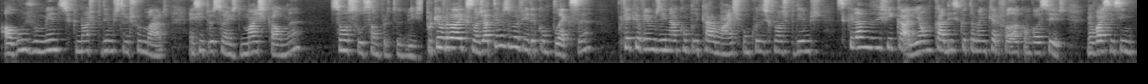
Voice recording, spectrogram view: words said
alguns momentos que nós podemos transformar em situações de mais calma são a solução para tudo isto. Porque a verdade é que se nós já temos uma vida complexa, porque é que havemos de ainda a complicar mais com coisas que nós podemos, se calhar, modificar? E é um bocado isso que eu também quero falar com vocês. Não vai ser assim,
